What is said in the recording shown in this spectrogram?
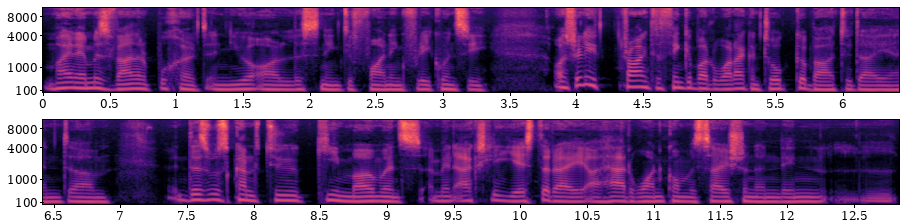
My name is Vanner Puchert, and you are listening to Finding Frequency. I was really trying to think about what I can talk about today, and um, this was kind of two key moments. I mean, actually, yesterday I had one conversation, and then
